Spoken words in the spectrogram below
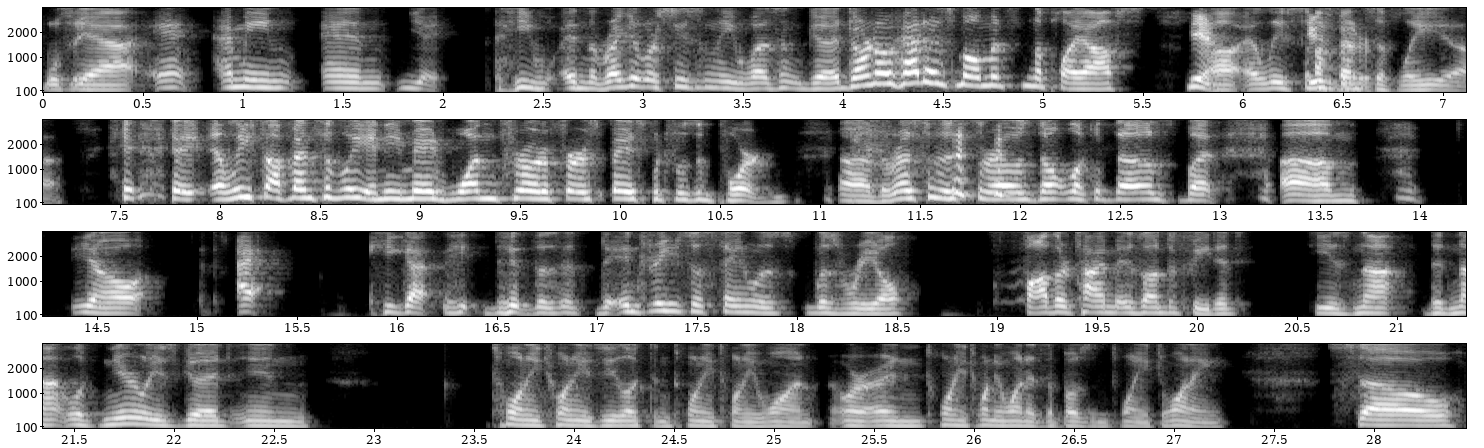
we'll see. Yeah, and, I mean, and he in the regular season he wasn't good. d'Arnaud had his moments in the playoffs. Yeah, uh, at least he was better. offensively. Uh, at least offensively, and he made one throw to first base, which was important. Uh, the rest of his throws, don't look at those. But um, you know, I he got he, the, the injury he sustained was was real. Father Time is undefeated. He is not did not look nearly as good in 2020 as he looked in 2021 or in 2021 as opposed to 2020. So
